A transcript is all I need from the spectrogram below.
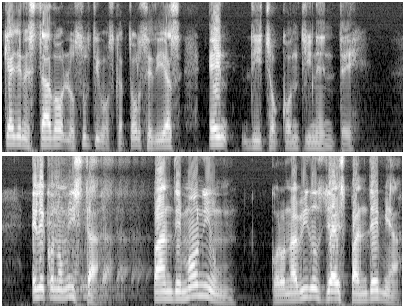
que hayan estado los últimos 14 días en dicho continente. El economista, Pandemonium, coronavirus ya es pandemia,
